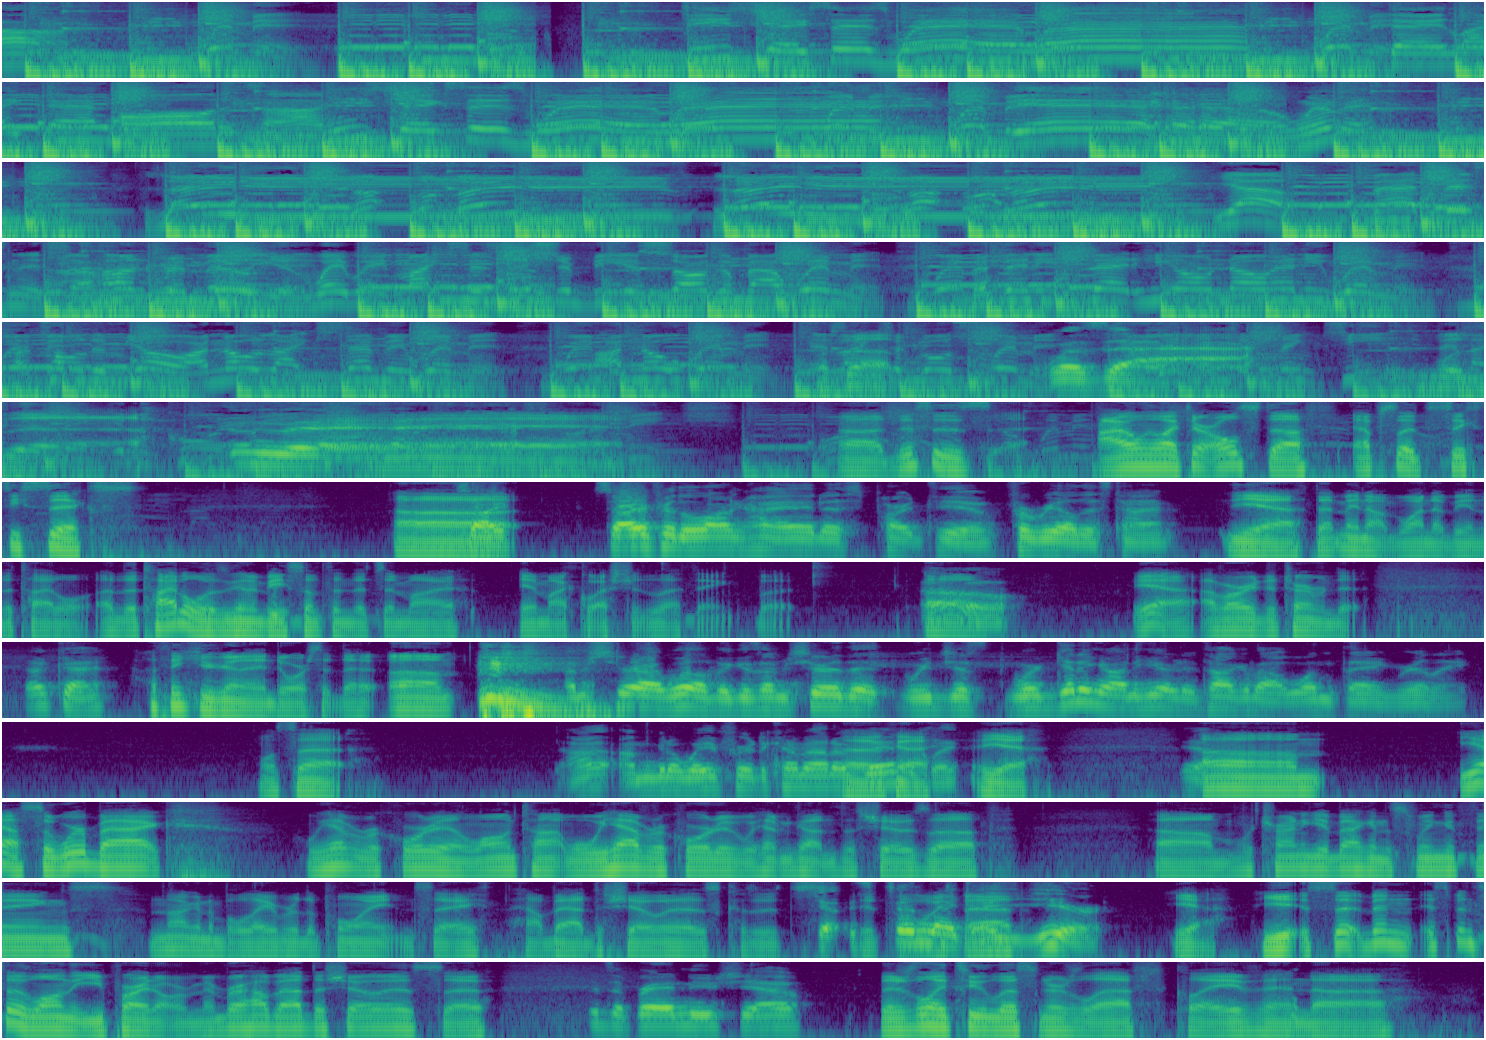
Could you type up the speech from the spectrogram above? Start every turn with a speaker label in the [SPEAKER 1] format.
[SPEAKER 1] Uh,
[SPEAKER 2] Women.
[SPEAKER 1] these chicks is women.
[SPEAKER 2] Women.
[SPEAKER 1] They like that all the time. These chicks is women.
[SPEAKER 2] Women. Women.
[SPEAKER 1] Yeah, women.
[SPEAKER 2] Ladies. La- la- ladies. Ladies. La- la- ladies. Yo, bad business, a hundred million. Wait, wait, Mike says this should be a song about women. But then he said he don't know any women. I told him, yo, I know like seven women. I know women. They
[SPEAKER 3] What's
[SPEAKER 2] like
[SPEAKER 3] up?
[SPEAKER 2] to go swimming.
[SPEAKER 1] What's
[SPEAKER 2] They
[SPEAKER 1] that?
[SPEAKER 2] drink tea.
[SPEAKER 3] What's
[SPEAKER 2] like
[SPEAKER 3] up?
[SPEAKER 2] drink in the cool
[SPEAKER 3] Uh, this is I only like their old stuff. Episode sixty six. Uh,
[SPEAKER 4] Sorry, sorry for the long hiatus. Part two, for real this time.
[SPEAKER 3] Yeah, that may not wind up being the title. Uh, the title is going to be something that's in my in my questions, I think. But um,
[SPEAKER 4] Oh,
[SPEAKER 3] yeah, I've already determined it.
[SPEAKER 4] Okay.
[SPEAKER 3] I think you're going to endorse it though. Um,
[SPEAKER 4] I'm sure I will because I'm sure that we just we're getting on here to talk about one thing. Really,
[SPEAKER 3] what's that?
[SPEAKER 4] I, I'm gonna wait for it to come out
[SPEAKER 3] Okay.
[SPEAKER 4] organically.
[SPEAKER 3] Yeah.
[SPEAKER 4] Yeah.
[SPEAKER 3] Um, yeah. So we're back. We haven't recorded in a long time. Well, we have recorded. We haven't gotten the shows up. Um, we're trying to get back in the swing of things. I'm not going to belabor the point and say how bad the show is because it's
[SPEAKER 4] Yeah,
[SPEAKER 3] it's,
[SPEAKER 4] it's been
[SPEAKER 3] always
[SPEAKER 4] like
[SPEAKER 3] bad.
[SPEAKER 4] a year.
[SPEAKER 3] Yeah, You- it's been it's been so long that you probably don't remember how bad the show is. So
[SPEAKER 4] It's a brand new show.
[SPEAKER 3] there's only two listeners left, Clave and uh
